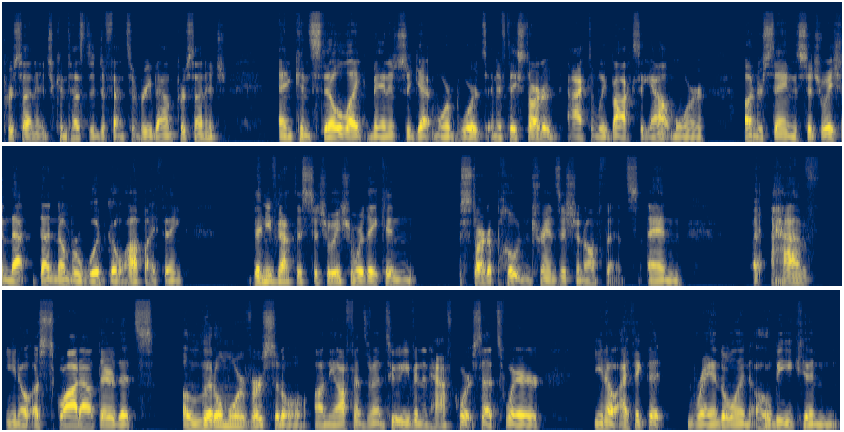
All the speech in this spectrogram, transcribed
percentage, contested defensive rebound percentage, and can still like manage to get more boards, and if they started actively boxing out more, understanding the situation, that that number would go up. I think. Then you've got this situation where they can start a potent transition offense and uh, have you know a squad out there that's a little more versatile on the offensive end too, even in half court sets where you know I think that Randle and Obi can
